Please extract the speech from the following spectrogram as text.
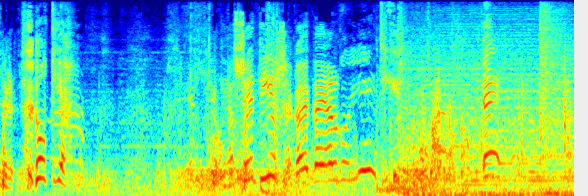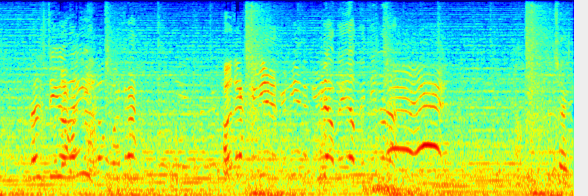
Pero... ¡Oh, tía! No sé, tío, se acaba de caer algo ahí, tío. ¡Eh! ¡Está el tío de ahí! atrás. Atrás, que viene, que viene, que viene. Cuidado, cuidado, que tiene una... ¡Eh, Chacho.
